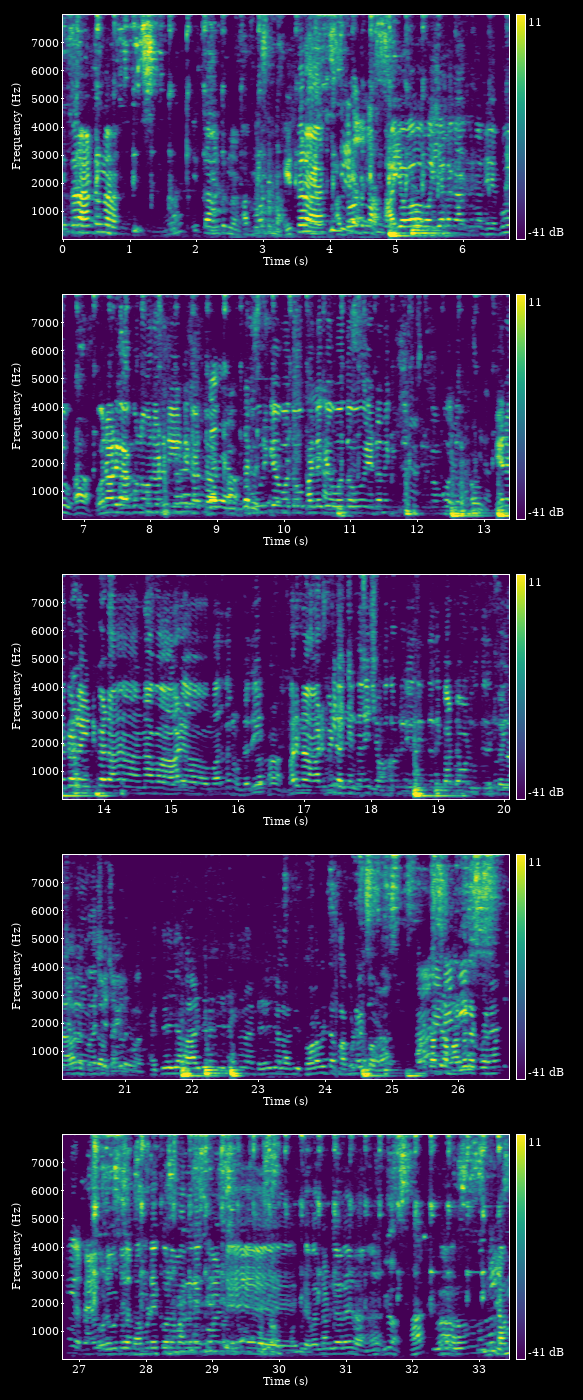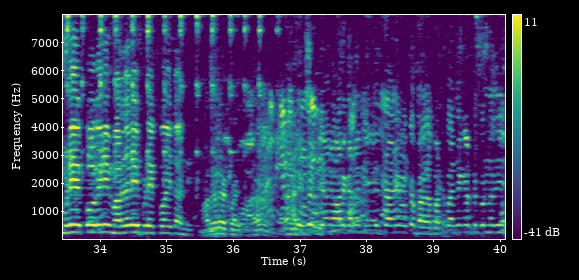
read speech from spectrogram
ఇస్తారా అంటున్నా? ఇస్తా అంటున్నా. ఇస్తారా అయ్యో ఇయ్యాల కాకుండా రేపు. ఓనాడు కాకుండా ఓనాడు నీ ఇంటికి వస్తా. ఊరికే పోతావు పల్లెకే పోతావు ఏదైనా పోతావు. నేనకాడ ఇంటికాడ నా ఆడ మరదలు ఉంటది. మరి నా ఆడబిడ్డ వచ్చిందని చెప్పతోటి నీళ్ళు ఇస్తుంది కట్టం. అయితే ఇవాళ ఆడిపిల్ల నీళ్ళు ఇస్తుందంటే ఇవాళ అది తోడబిట్ట తమ్ముడే తోడ ఎక్కువ మరదలు ఎక్కువ అంటే ఇప్పుడు ఎవరిని అడగాలేరా? ఆ? తమ్ముడే ఎక్కువ కానీ మరదలే ఇప్పుడు ఎక్కువ అవుతుంది. మరదలు ఎక్కువ బట్ట పంచం కట్టుకున్నది.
